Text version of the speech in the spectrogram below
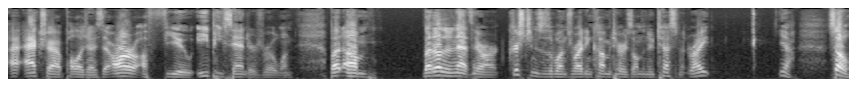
actually, I apologize, there are a few. E.P. Sanders wrote one. But, um, but other than that, there aren't. Christians are the ones writing commentaries on the New Testament, right? Yeah. So,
